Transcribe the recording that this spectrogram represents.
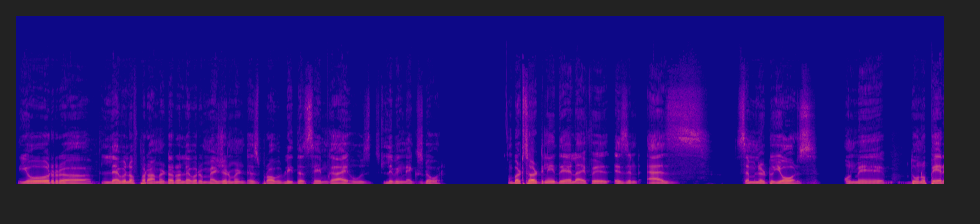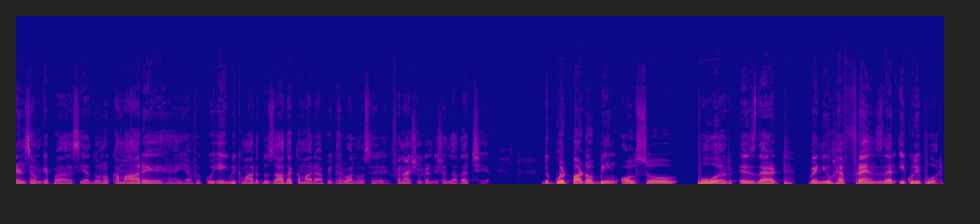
Your uh, level of parameter or level of measurement is probably the same guy who's living next door. But certainly their life is, isn't as similar to yours. उनमें दोनों पेरेंट्स हैं उनके पास या दोनों कमा रहे हैं या फिर कोई एक भी कमा रहा है तो ज़्यादा कमा रहा है आपके घर वालों से फाइनेंशियल कंडीशन ज़्यादा अच्छी है द गुड पार्ट ऑफ बीइंग आल्सो पुअर इज दैट व्हेन यू हैव फ्रेंड्स दे आर इक्वली पुअर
